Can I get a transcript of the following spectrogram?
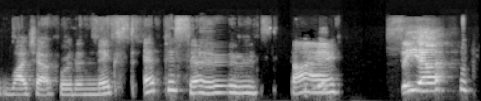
watch out for the next episodes. Bye. See ya.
